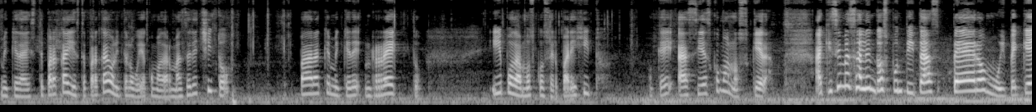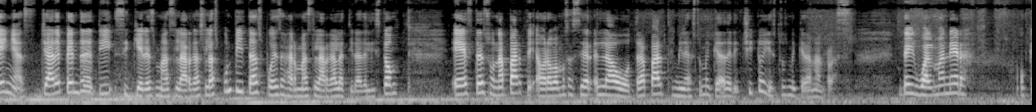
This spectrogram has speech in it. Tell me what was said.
Me queda este para acá y este para acá. Ahorita lo voy a acomodar más derechito para que me quede recto y podamos coser parejito. ¿Ok? Así es como nos queda. Aquí sí me salen dos puntitas, pero muy pequeñas. Ya depende de ti si quieres más largas las puntitas, puedes dejar más larga la tira de listón. Esta es una parte, ahora vamos a hacer la otra parte. Mira, esto me queda derechito y estos me quedan al ras. De igual manera, ¿ok?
